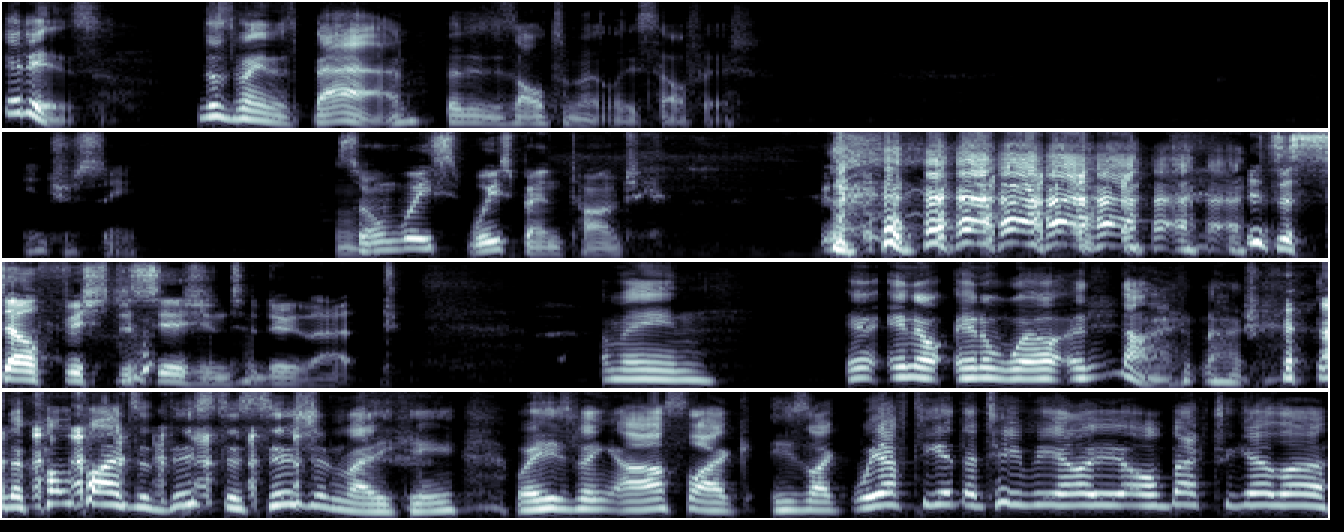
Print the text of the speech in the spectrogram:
it is. Doesn't mean it's bad, but it is ultimately selfish. Interesting. Hmm. So when we we spend time together, it's a selfish decision to do that. I mean, in, in a in a world, in- no, no, in the confines of this decision making, where he's being asked, like, he's like, we have to get the TV all- all back together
